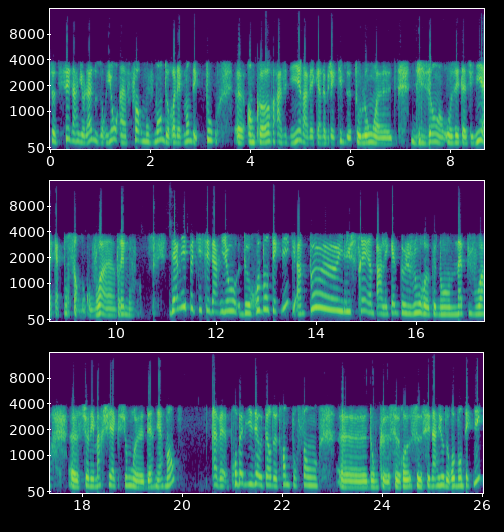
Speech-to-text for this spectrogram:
ce scénario-là, nous aurions un fort mouvement de relèvement des taux euh, encore à venir, avec un objectif de taux long euh, 10 ans aux États-Unis à 4%. Donc on voit un vrai mouvement. Dernier petit scénario de rebond technique, un peu illustré hein, par les quelques jours que l'on a pu voir euh, sur les marchés actions euh, dernièrement avait probabilisé à hauteur de 30% euh, donc euh, ce, ce, scénario de rebond technique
